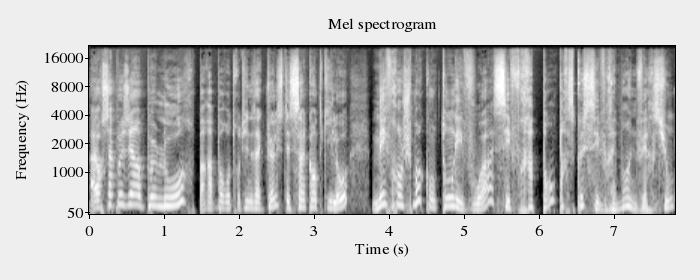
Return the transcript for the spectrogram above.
Alors ça pesait un peu lourd par rapport aux trottinettes actuelles, c'était 50 kg, mais franchement quand on les voit, c'est frappant parce que c'est vraiment une version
